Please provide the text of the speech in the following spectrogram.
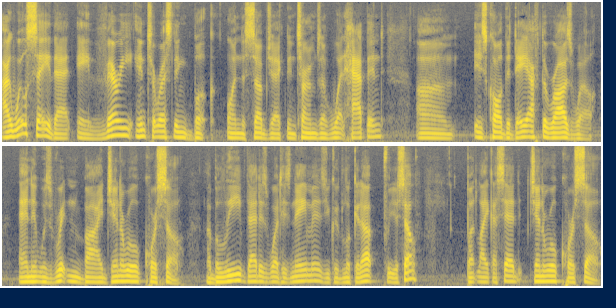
I will say that a very interesting book on the subject in terms of what happened um, is called The Day After Roswell, and it was written by General Corso. I believe that is what his name is. You could look it up for yourself. But like I said, General Corso.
